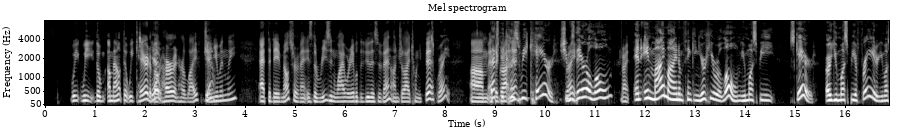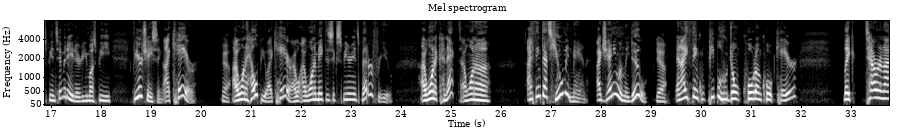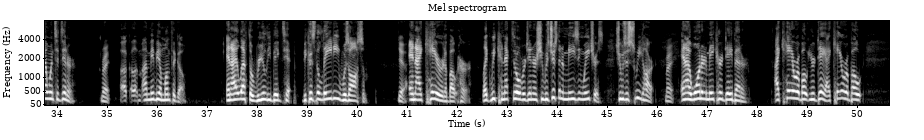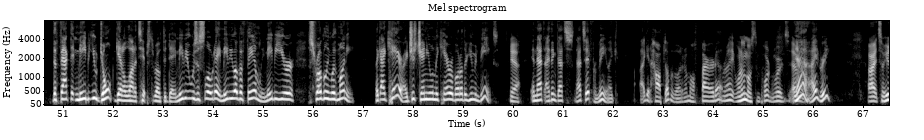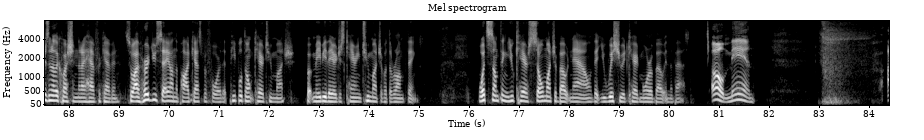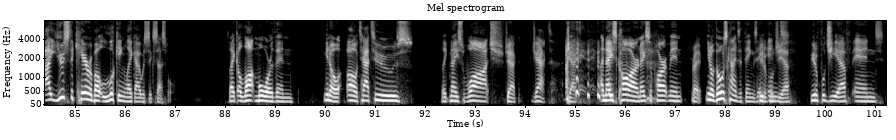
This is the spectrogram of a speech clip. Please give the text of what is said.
We we the amount that we cared Yeah. about her and her life Yeah. genuinely at the Dave Meltzer event is the reason why we're able to do this event on July 25th right. Um, at That's because Inn. we cared. She was there alone. Right. And in my mind, I'm thinking, you're here alone. You must be scared, or you must be afraid, or you must be intimidated, or you must be fear chasing. I care. Yeah. I want to help you. I care. I, want to make this experience better for you. I want to connect. I want to. I think that's human, man. I genuinely do. yeah, And I think people who don't quote unquote care, like Taryn and I went to dinner right. uh, uh, maybe a month ago, and I left a really big tip because the lady was awesome Yeah, and I cared about her. Like we connected over dinner. She was just an amazing waitress. She was a sweetheart. Right. And I wanted to make her day better. I care about your day. I care about the fact that maybe you don't get a lot of tips throughout the day. Maybe it was a slow day. Maybe you have a family. Maybe you're struggling with money. Like I care. I just genuinely care about other human beings. yeah. And that's I think that's that's it for me. Like I get hopped up about it. I'm all fired up. Right. One of the most important words ever. Yeah, I agree. All right. So here's another question that I have for Kevin. So I've heard you say on the podcast before that people don't care too much, but maybe they are just caring too much about the wrong things. What's something you care so much about now that you wish you had cared more about in the past? Oh man. I used to care about looking like I was successful. Like a lot more than, you know, oh, tattoos, like nice watch, Jacked. jacked, jacked, a nice car, a nice apartment, Right. you know, those kinds of things. Beautiful and GF. Beautiful GF. And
